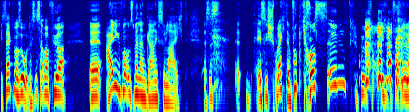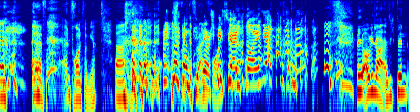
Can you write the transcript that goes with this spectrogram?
Ich sag's mal so, das ist aber für äh, einige von uns Männern gar nicht so leicht. Das ist, äh, ich spreche da wirklich aus, ähm, ich, ähm, äh, ein Freund von mir. Äh, ich spreche dafür einen Ja, Freund. sprichst wie ein Freund, ja. Nee, original. Also ich bin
